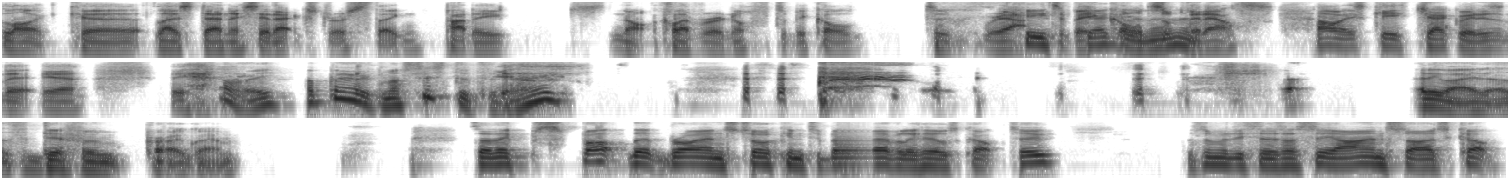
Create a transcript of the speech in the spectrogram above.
like uh, Les Dennis in extras thing? Paddy's not clever enough to be called to react Keith to being Chegwin, called something else. Oh, it's Keith Chegwin, isn't it? Yeah. Yeah. Sorry, I buried my sister today. anyway, that's a different program. So they spot that Brian's talking to Beverly Hills Cop 2. Somebody says, I see Ironside's Cop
